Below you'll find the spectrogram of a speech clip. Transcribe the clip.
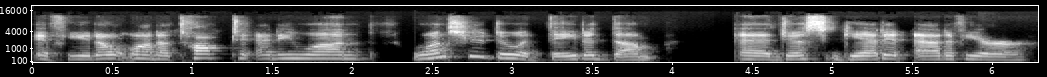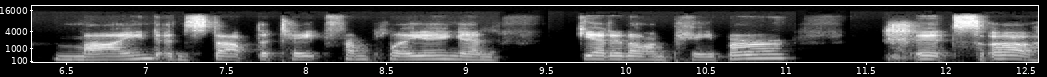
If you don't want to talk to anyone, once you do a data dump and just get it out of your mind and stop the tape from playing and get it on paper, it's uh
